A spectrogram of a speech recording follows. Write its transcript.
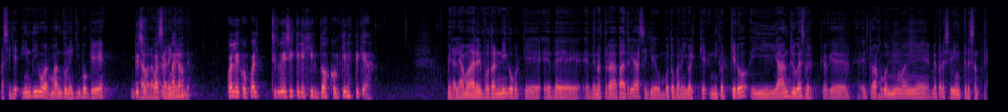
Así que Indigo armando un equipo que de esos para cuatro hermanos, en grande. ¿cuál, con cuál, si tuviese que elegir dos, ¿con quiénes te quedas? Mira, le vamos a dar el voto al Nico porque es de, es de nuestra patria, así que un voto para Nico, Nico Arquero y a Andrew Vesberg. Creo que el trabajo con Newman a mí me, parece bien interesante.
